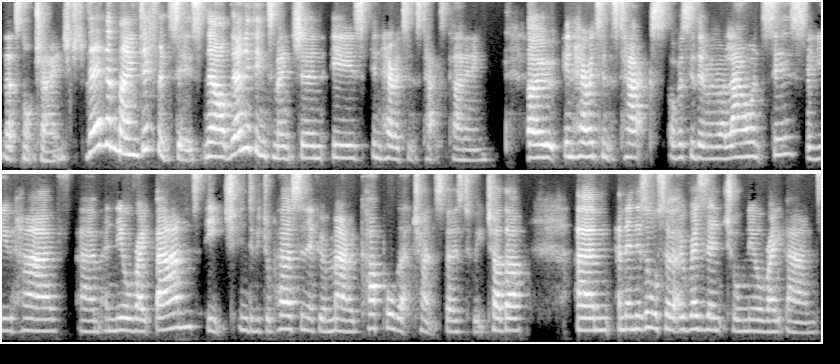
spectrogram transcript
that's not changed. They're the main differences. Now, the only thing to mention is inheritance tax planning. So, inheritance tax, obviously, there are allowances. You have um, a nil rate band, each individual person. If you're a married couple, that transfers to each other. Um, and then there's also a residential nil rate band.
